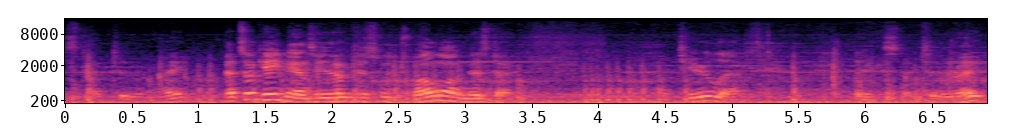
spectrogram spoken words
Step to the right. That's okay, Nancy. Don't Just follow on this time. To your left. Take a step to the right. Okay.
